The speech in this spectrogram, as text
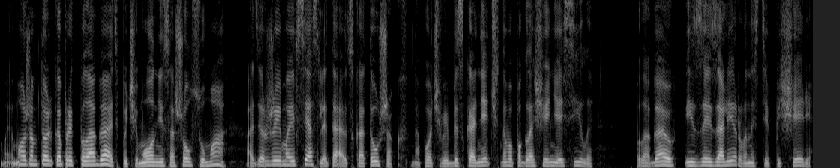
Мы можем только предполагать, почему он не сошел с ума, одержимые все слетают с катушек на почве бесконечного поглощения силы. Полагаю, из-за изолированности в пещере.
